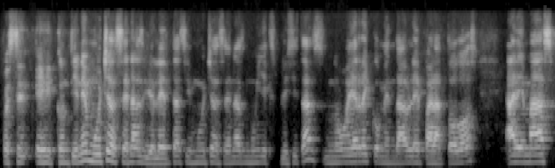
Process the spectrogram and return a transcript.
pues eh, eh, contiene muchas escenas violentas y muchas escenas muy explícitas, no es recomendable para todos. Además,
